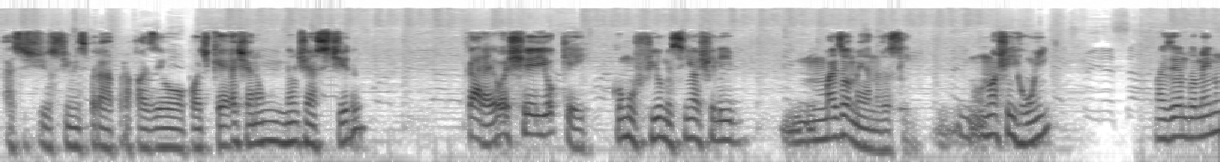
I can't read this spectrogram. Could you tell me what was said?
assistir os filmes pra pra fazer o podcast, eu não, não tinha assistido. Cara, eu achei ok. Como filme, assim, eu achei ele mais ou menos, assim. Não achei ruim, mas eu também não,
